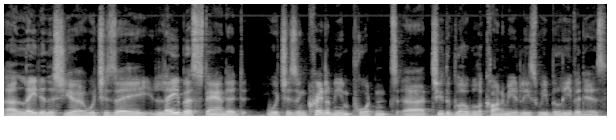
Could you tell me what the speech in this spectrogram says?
uh, later this year, which is a labor standard which is incredibly important uh, to the global economy, at least we believe it is.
